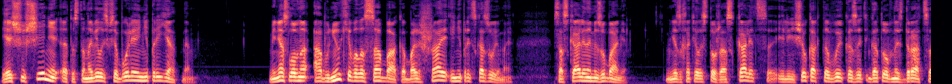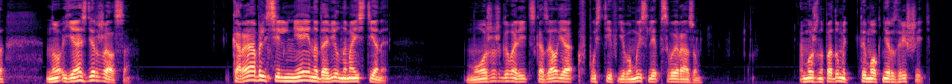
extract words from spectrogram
и ощущение это становилось все более неприятным. Меня словно обнюхивала собака, большая и непредсказуемая со скаленными зубами. Мне захотелось тоже оскалиться или еще как-то выказать готовность драться, но я сдержался. Корабль сильнее надавил на мои стены. «Можешь говорить», — сказал я, впустив его мысли в свой разум. «Можно подумать, ты мог не разрешить.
